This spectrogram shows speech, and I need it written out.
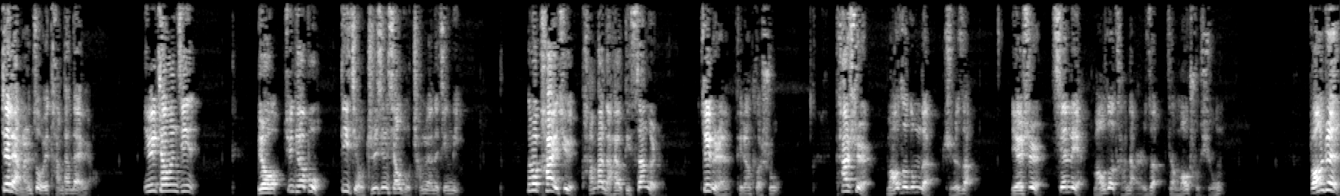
这两个人作为谈判代表，因为张文金有军调部第九执行小组成员的经历，那么派去谈判的还有第三个人，这个人非常特殊。他是毛泽东的侄子，也是先烈毛泽谈的儿子，叫毛楚雄。王震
